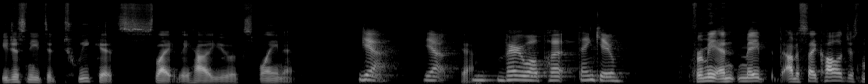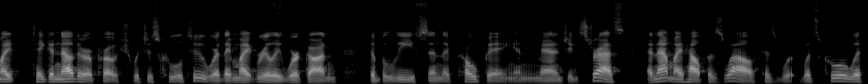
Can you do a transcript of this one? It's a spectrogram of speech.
you just need to tweak it slightly how you explain it Yeah. Yeah. Yeah. Very well put. Thank you. for me and maybe I'm a psychologist might take another approach which is cool too where they might really work on the beliefs and the coping and managing stress and that might help as well because w- what's cool with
